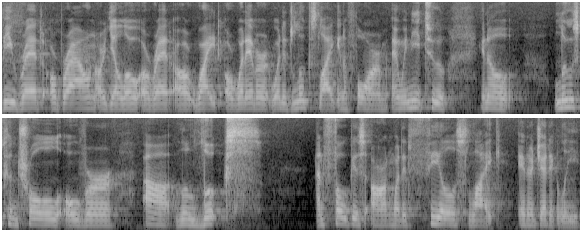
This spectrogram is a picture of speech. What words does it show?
be red or brown or yellow or red or white or whatever what it looks like in a form, and we need to, you know, lose control over uh, the looks and focus on what it feels like energetically.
